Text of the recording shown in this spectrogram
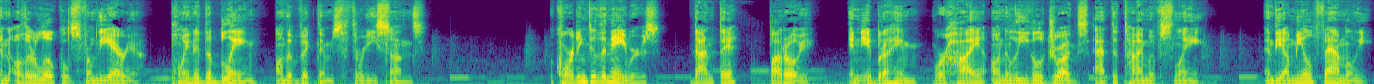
and other locals from the area pointed the blame on the victim's three sons. According to the neighbors, Dante, Paroy, and Ibrahim were high on illegal drugs at the time of slaying, and the Amil family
